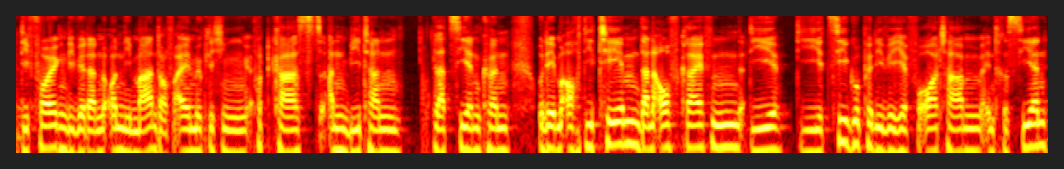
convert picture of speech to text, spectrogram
die Folgen, die wir dann on demand auf allen möglichen Podcast-Anbietern platzieren können und eben auch die Themen dann aufgreifen, die die Zielgruppe, die wir hier vor Ort haben, interessieren.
